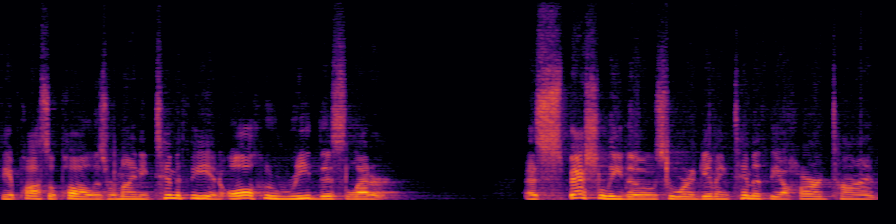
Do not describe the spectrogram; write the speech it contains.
the Apostle Paul is reminding Timothy and all who read this letter, especially those who are giving Timothy a hard time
